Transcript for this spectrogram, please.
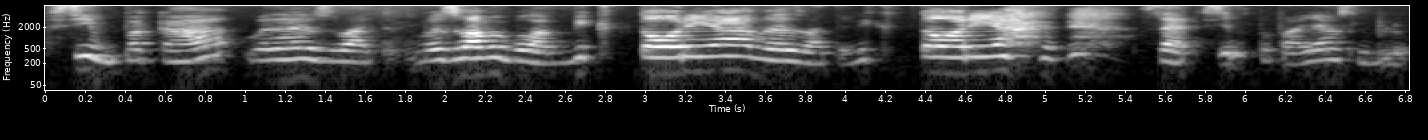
всім пока. Мене звати. З вами була Вікторія. Мене звати Вікторія. Все, всім па-па, я вас люблю.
